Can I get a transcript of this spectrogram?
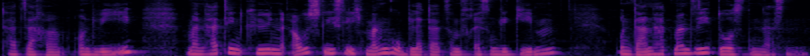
Tatsache. Und wie? Man hat den Kühen ausschließlich Mangoblätter zum Fressen gegeben und dann hat man sie dursten lassen.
